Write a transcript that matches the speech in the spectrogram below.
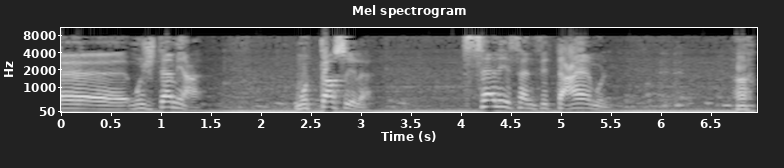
آه، مجتمعة. متصلة. سلسا في التعامل. ها؟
